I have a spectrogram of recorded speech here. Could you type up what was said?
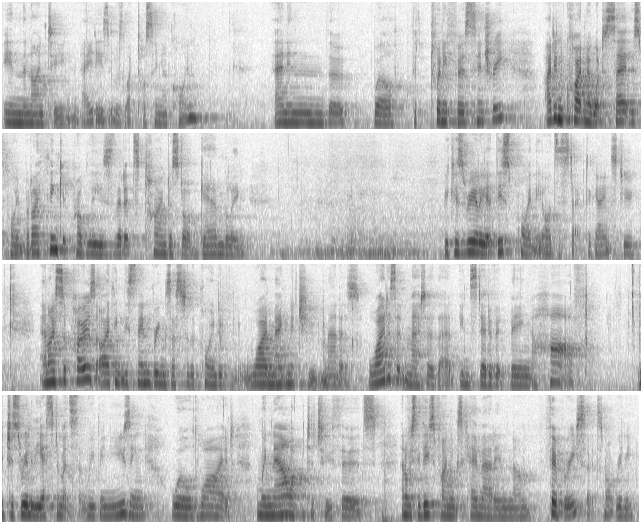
In the 1980s, it was like tossing a coin. And in the, well, the 21st century, I didn't quite know what to say at this point, but I think it probably is that it's time to stop gambling because really at this point the odds are stacked against you. And I suppose I think this then brings us to the point of why magnitude matters. Why does it matter that instead of it being a half, which is really the estimates that we've been using worldwide, and we're now up to two thirds. And obviously, these findings came out in um, February, so it's not really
